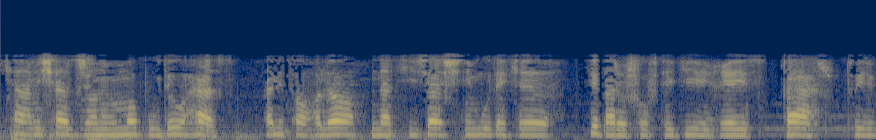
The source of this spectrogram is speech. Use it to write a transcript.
که همیشه از جانب ما بوده و هست ولی تا حالا نتیجهش این بوده که یه براشفتگی غیز قهر توی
